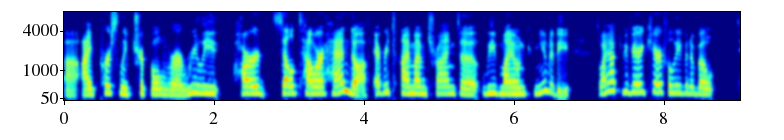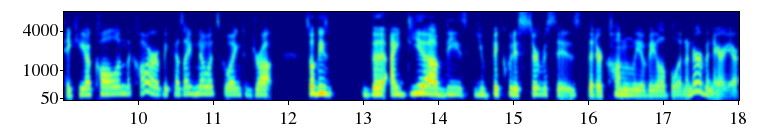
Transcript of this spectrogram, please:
Uh, I personally trip over a really hard cell tower handoff every time I'm trying to leave my own community. So I have to be very careful even about taking a call in the car because I know it's going to drop. So these the idea of these ubiquitous services that are commonly available in an urban area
